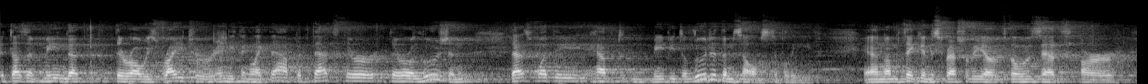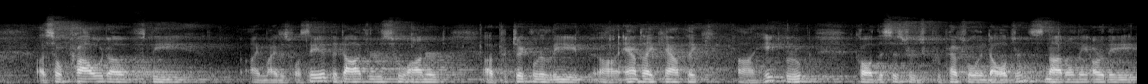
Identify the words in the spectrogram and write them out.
it doesn't mean that they're always right or anything like that, but that's their, their illusion. That's what they have maybe deluded themselves to believe. And I'm thinking especially of those that are uh, so proud of the, I might as well say it, the Dodgers who honored a particularly uh, anti Catholic uh, hate group called the Sisters of Perpetual Indulgence. Not only are they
